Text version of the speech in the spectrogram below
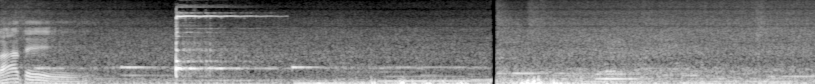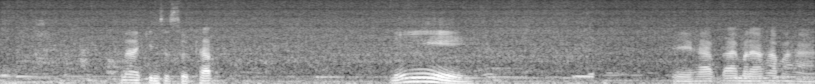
ลาเต้น่ากินสุดๆครับ นี่นี่ครับได้มาแล้วครับอาหาร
